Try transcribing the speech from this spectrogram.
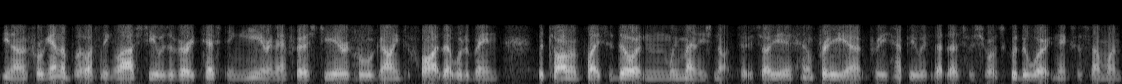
you know, if we're going to blow, I think last year was a very testing year in our first year. If we were going to fight, that would have been the time and place to do it, and we managed not to. So yeah, I'm pretty uh, pretty happy with that. That's for sure. It's good to work next to someone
